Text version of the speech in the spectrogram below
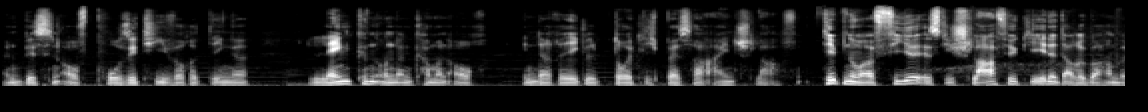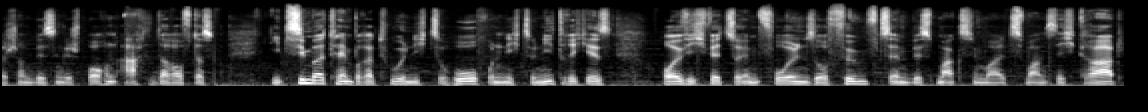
ein bisschen auf positivere Dinge lenken und dann kann man auch in der Regel deutlich besser einschlafen. Tipp Nummer vier ist die Schlafhygiene. Darüber haben wir schon ein bisschen gesprochen. Achte darauf, dass die Zimmertemperatur nicht zu hoch und nicht zu niedrig ist. Häufig wird so empfohlen, so 15 bis maximal 20 Grad.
